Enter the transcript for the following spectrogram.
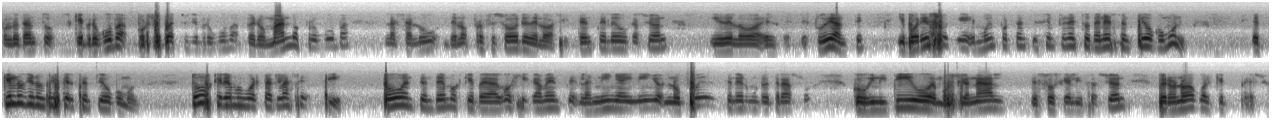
Por lo tanto, ¿qué preocupa? Por supuesto que preocupa, pero más nos preocupa la salud de los profesores, de los asistentes de la educación y de los eh, estudiantes. Y por eso que es muy importante siempre en esto tener sentido común. Eh, ¿Qué es lo que nos dice el sentido común? ¿Todos queremos vuelta a clase? Sí. Todos entendemos que pedagógicamente las niñas y niños no pueden tener un retraso cognitivo, emocional, de socialización, pero no a cualquier precio.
